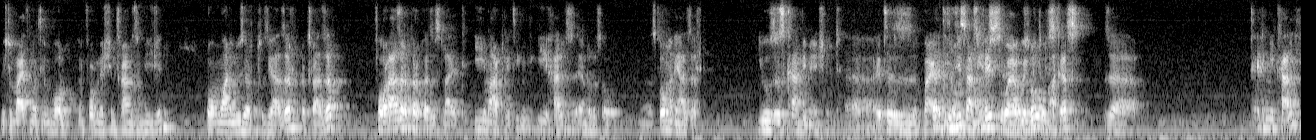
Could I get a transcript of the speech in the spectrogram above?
which might not involve information transmission from one user to the other, but rather for other purposes like e-marketing, e-health, and also uh, so many other uses can be mentioned. Uh, it is by but in this aspect where we are going to discuss the technical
